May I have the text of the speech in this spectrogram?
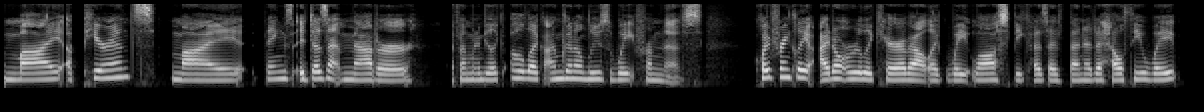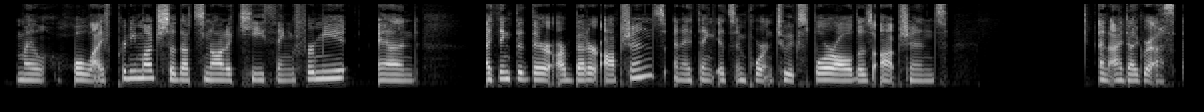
my appearance, my things, it doesn't matter if I'm going to be like, oh, like I'm going to lose weight from this. Quite frankly, I don't really care about like weight loss because I've been at a healthy weight my whole life pretty much. So that's not a key thing for me. And I think that there are better options. And I think it's important to explore all those options. And I digress.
